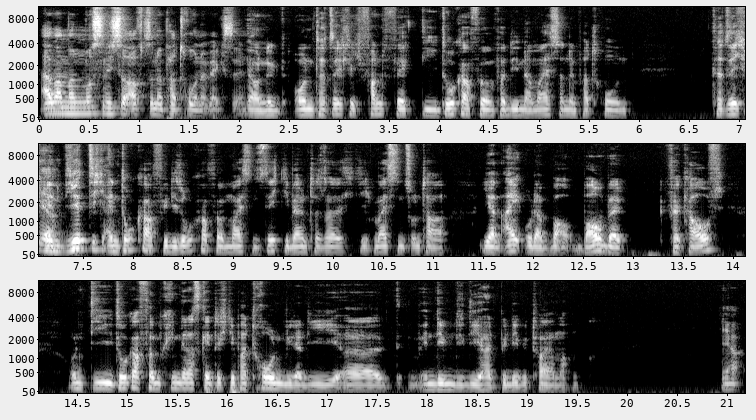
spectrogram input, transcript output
aber man muss nicht so oft so eine Patrone wechseln. Ja, und, und tatsächlich, Fun Fact, die Druckerfirmen verdienen am meisten an den Patronen. Tatsächlich Ja. rendiert sich ein Drucker für die Druckerfirmen meistens nicht. Die werden tatsächlich meistens unter ihren Ei oder Bau Bauwerk verkauft. Und die Druckerfirmen kriegen dann das Geld durch die Patronen wieder, die, äh, indem die die halt beliebig teuer machen. Ja.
